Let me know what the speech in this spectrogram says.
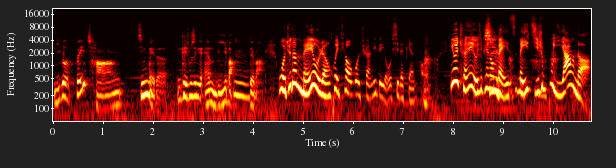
一个非常精美的，你可以说是一个 MV 吧，嗯对吧？我觉得没有人会跳过《权力的游戏》的片头，因为《权力的游戏》片头每一次每一集是不一样的，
